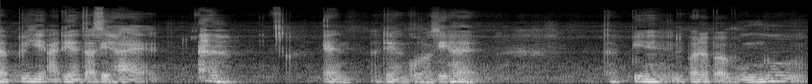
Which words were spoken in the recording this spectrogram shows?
Tapi ada yang tak sihat. Kan? Ada yang kurang sihat. Tapi Lepas dapat bunga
